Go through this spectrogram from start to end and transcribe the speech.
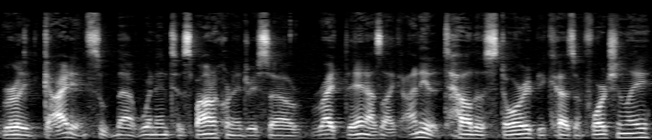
really guidance that went into spinal cord injury. So right then, I was like, I need to tell this story because unfortunately,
